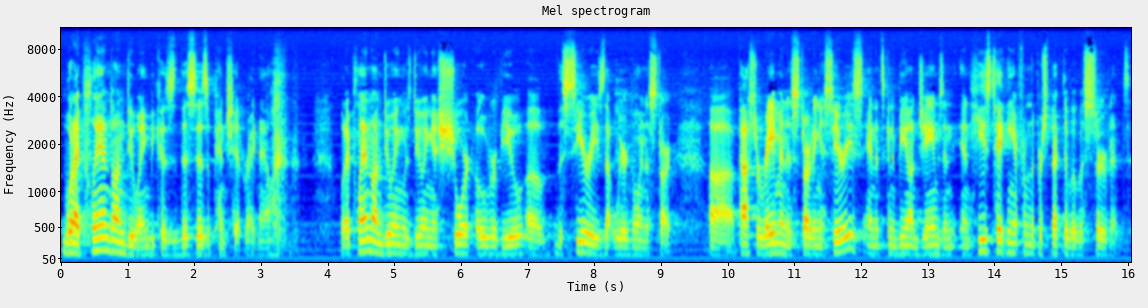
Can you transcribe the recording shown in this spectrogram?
What I planned on doing, because this is a pinch hit right now, what I planned on doing was doing a short overview of the series that we're going to start. Uh, Pastor Raymond is starting a series, and it's going to be on James, and, and he's taking it from the perspective of a servant,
